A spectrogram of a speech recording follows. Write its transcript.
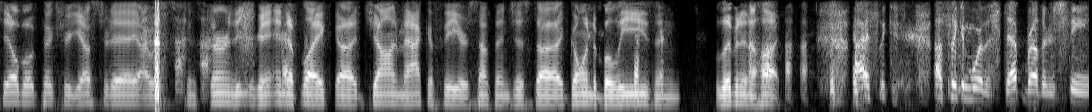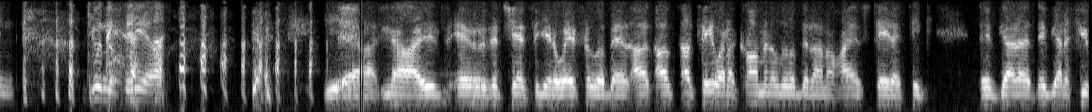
sailboat picture yesterday. I was concerned that you were going to end up like uh, John McAfee or something, just uh, going to Belize and living in a hut. I was thinking, I was thinking more of the Step Brothers scene, doing the video. yeah, no, it, it was a chance to get away for a little bit. I'll, I'll, I'll tell you what. I'll comment a little bit on Ohio State. I think they've got a they've got a few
